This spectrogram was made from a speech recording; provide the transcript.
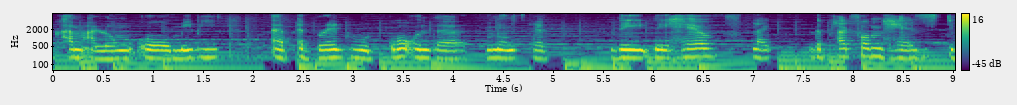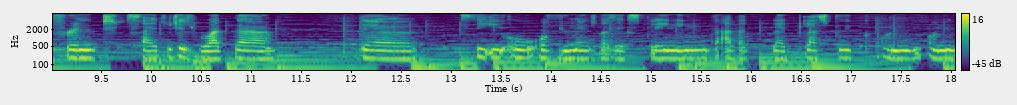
come along or maybe a, a brand would go on the Humanz app they they have like the platform has different sites, which is what the the CEO of Humanz was explaining the other like last week on on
